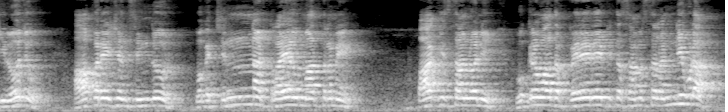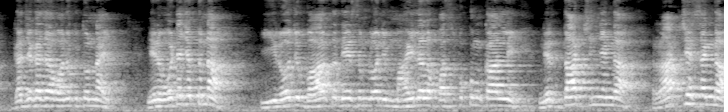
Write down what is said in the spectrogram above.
ఈరోజు ఆపరేషన్ సింధూర్ ఒక చిన్న ట్రయల్ మాత్రమే. పాకిస్తాన్లోని ఉగ్రవాద ప్రేరేపిత సంస్థలన్నీ కూడా గజగజ వణుకుతున్నాయి. నేను ఒకటే చెప్తున్నా ఈరోజు భారతదేశంలోని మహిళల పసుపు కుంకాల్ని నిర్దాక్షిణ్యంగా రాక్షసంగా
